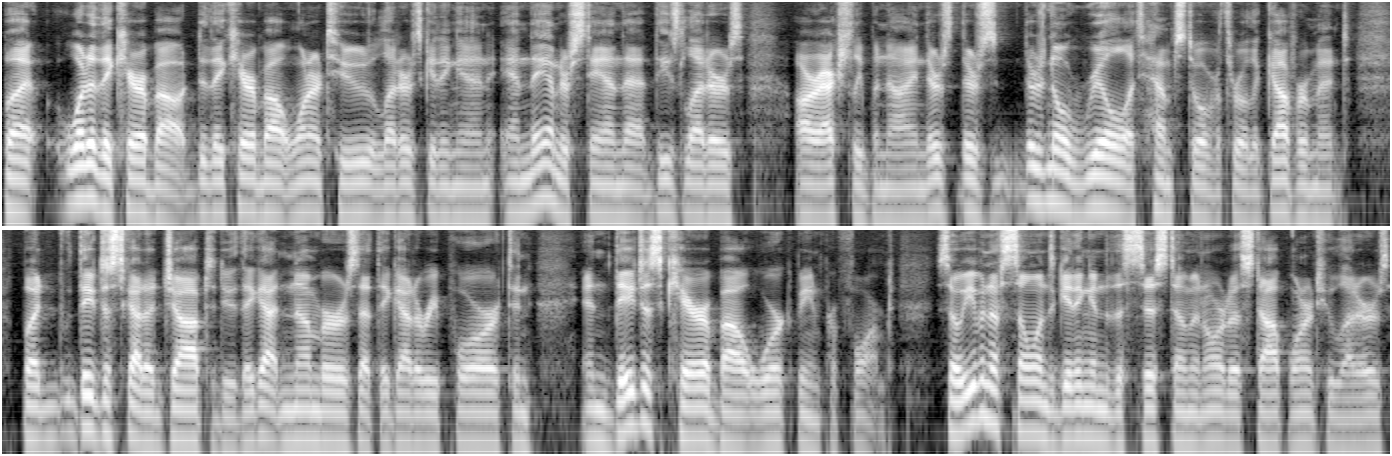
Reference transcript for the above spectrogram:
But what do they care about? Do they care about one or two letters getting in? And they understand that these letters are actually benign. There's there's there's no real attempts to overthrow the government but they just got a job to do. They got numbers that they got to report and and they just care about work being performed. So even if someone's getting into the system in order to stop one or two letters,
